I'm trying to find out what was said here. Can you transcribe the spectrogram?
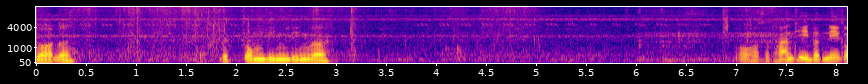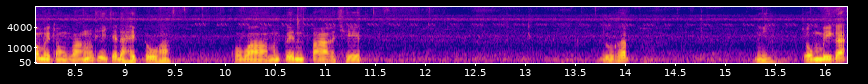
ยอดเลยเบ็ดจมดิ่งดิ่งเลยก็สถานที่แบบนี้ก็ไม่ต้องหวังที่จะได้ตัว เพราะว่ามันเป็นป่ากระเฉดดูครับ นี่จมอีกอะ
